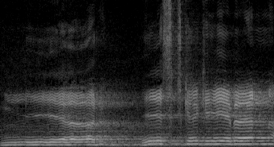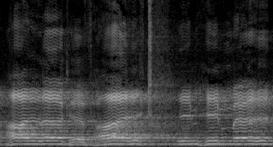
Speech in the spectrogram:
Mir ist gegeben alle Gewalt im Himmel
